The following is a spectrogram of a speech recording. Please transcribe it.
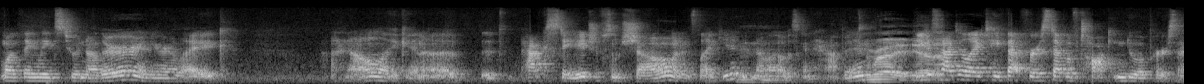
one thing leads to another, and you're like, I don't know, like in a, backstage of some show, and it's like you didn't know that was gonna happen. Right, Yeah. You just had to like take that first step of talking to a person,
